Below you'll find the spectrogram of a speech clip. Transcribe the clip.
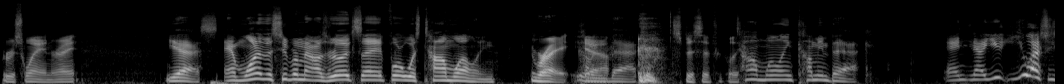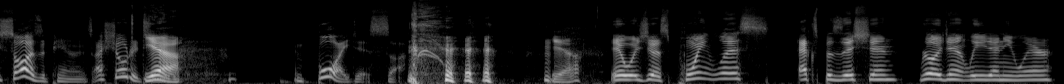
Bruce Wayne, right? Yes. And one of the Superman I was really excited for was Tom Welling Right. coming Yeah. back. Specifically. Tom Welling coming back. And now you you actually saw his appearance. I showed it to Yeah. you. Yeah, and boy, did it suck. yeah. It was just pointless exposition. Really didn't lead anywhere.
